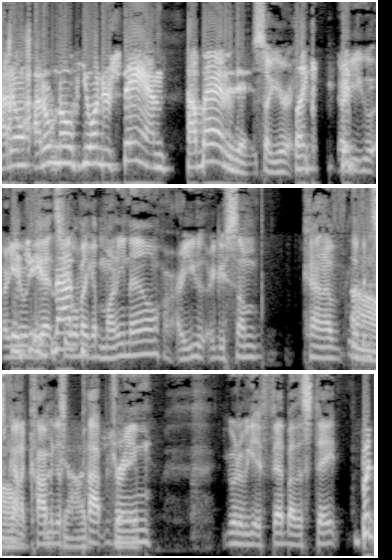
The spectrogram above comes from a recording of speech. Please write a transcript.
I don't, I don't know if you understand how bad it is. so you're Like, are you are you it's- it's not- people making money now? Are you are you some kind of living some Oh, kind of communist pipe sake. dream? You want to be get fed by the state? but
